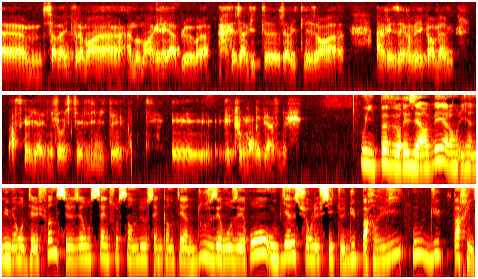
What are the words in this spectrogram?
Euh, ça va être vraiment un, moment agréable. Voilà, j'invite, j'invite les gens à, à, réserver quand même parce qu'il y a une chose qui est limitée et, et, tout le monde est bienvenu. Oui, ils peuvent réserver. Alors, il y a un numéro de téléphone, c'est le 05 62 51 12 00 ou bien sur le site du Parvis ou du Paris.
